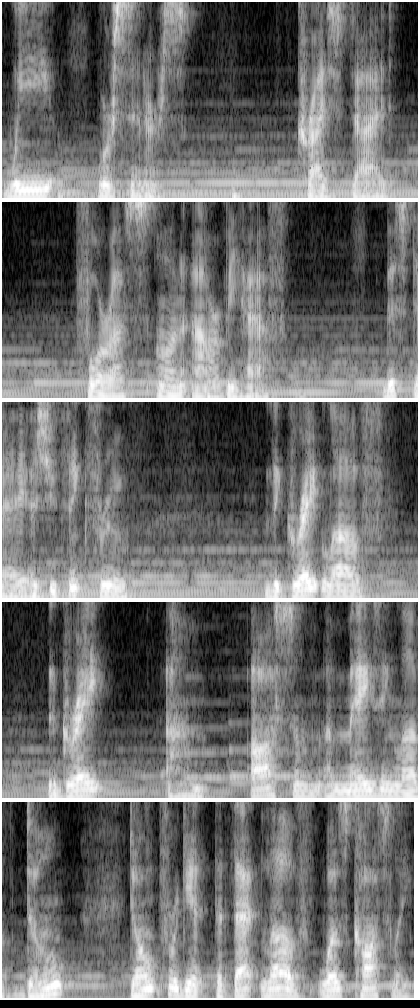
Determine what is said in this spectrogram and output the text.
we were sinners, Christ died for us on our behalf. This day, as you think through the great love, the great, um, awesome, amazing love, don't don't forget that that love was costly,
